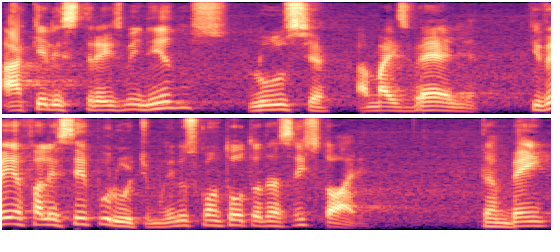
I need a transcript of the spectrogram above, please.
Aqueles três meninos, Lúcia, a mais velha, que veio a falecer por último e nos contou toda essa história. Também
